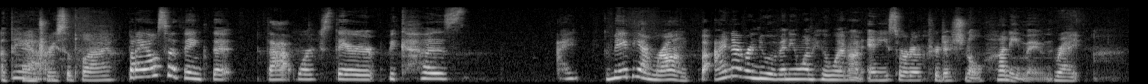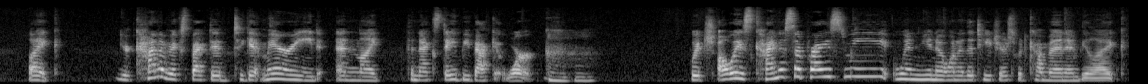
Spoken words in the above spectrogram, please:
a pantry Yeah. supply. But I also think that that works there because I maybe I'm wrong, but I never knew of anyone who went on any sort of traditional honeymoon. Right. Like you're kind of expected to get married and like the next day be back at work. Mm-hmm. Which always kind of surprised me when, you know, one of the teachers would come in and be like,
